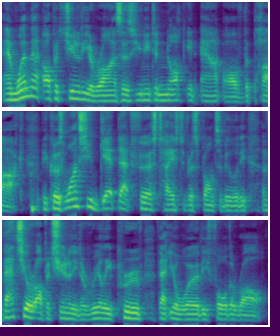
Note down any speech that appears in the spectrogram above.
And when that opportunity arises, you need to knock it out of the park. Because once you get that first taste of responsibility, that's your opportunity to really prove that you're worthy for the role.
